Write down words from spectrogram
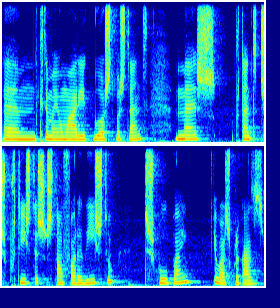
um, que também é uma área que gosto bastante. Mas, portanto, desportistas estão fora disto. Desculpem, eu acho que por acaso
